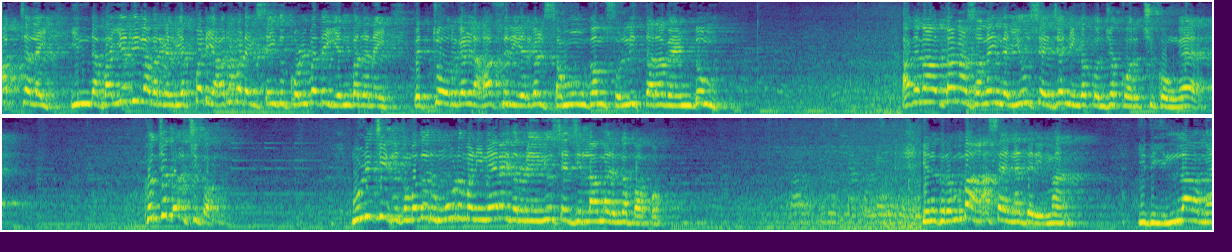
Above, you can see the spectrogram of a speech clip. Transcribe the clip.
ஆற்றலை இந்த வயதில் அவர்கள் எப்படி அறுவடை செய்து கொள்வது என்பதனை பெற்றோர்கள் ஆசிரியர்கள் சமூகம் சொல்லித்தர வேண்டும். அதனால்தான் நான் சொன்னேன் இந்த யூசேஜை நீங்க கொஞ்சம் குறைச்சிக்கோங்க. கொஞ்சம் குறைச்சிக்கோங்க. முழிச்சிட்டு இருக்கும்போது ஒரு மூணு மணி நேரம் இதனுடைய யூசேஜ் இல்லாம இருங்க பார்ப்போம். எனக்கு ரொம்ப ஆசை என்ன தெரியுமா? இது இல்லாம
